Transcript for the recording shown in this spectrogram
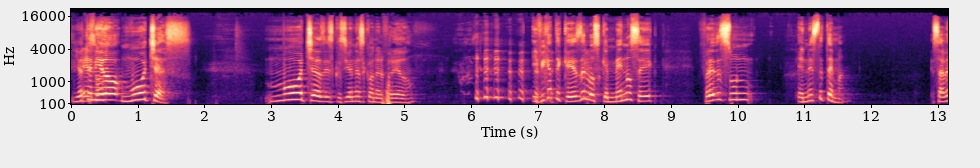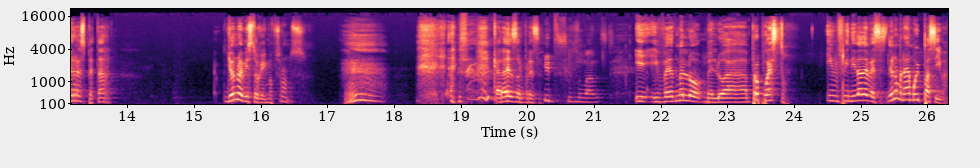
Yo he Eso- tenido muchas, muchas discusiones con Alfredo. Y fíjate que es de los que menos sé. Fred es un, en este tema, sabe respetar. Yo no he visto Game of Thrones. Cara de sorpresa. Y, y Fred me lo, me lo ha propuesto. infinidad de veces, de una manera muy pasiva,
